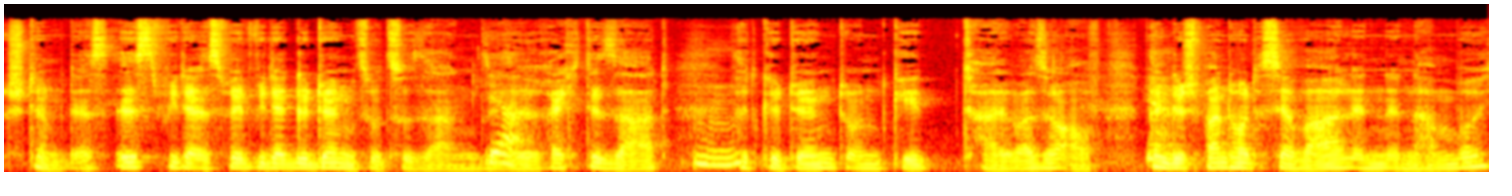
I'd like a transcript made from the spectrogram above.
stimmt, es ist wieder, es wird wieder gedüngt sozusagen. Diese Ja. Mhm. rechte Saat wird gedüngt und geht teilweise auf. Bin Ja. gespannt, heute ist ja Wahl in, in Hamburg,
